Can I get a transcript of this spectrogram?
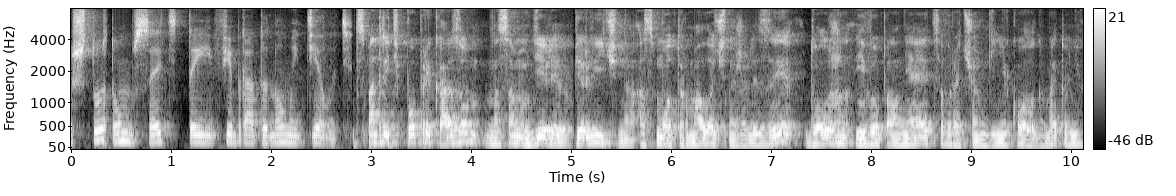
что потом с этой фиброаденомой делать. Смотрите, по приказу, на самом деле, первично осмотр молочной железы должен и выполняется врачом-гинекологом. Это у них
